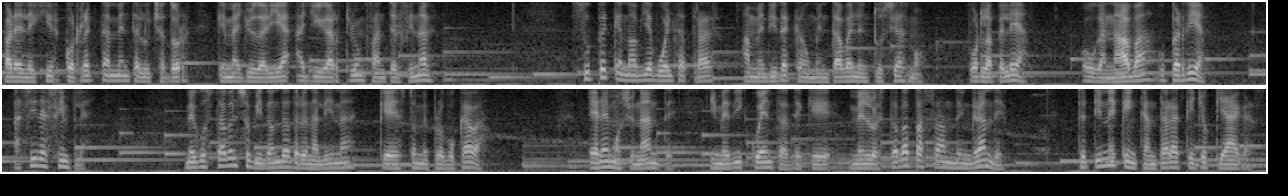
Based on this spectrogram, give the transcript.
para elegir correctamente al luchador que me ayudaría a llegar triunfante al final. Supe que no había vuelta atrás a medida que aumentaba el entusiasmo por la pelea o ganaba o perdía. Así de simple. Me gustaba el subidón de adrenalina que esto me provocaba. Era emocionante y me di cuenta de que me lo estaba pasando en grande. Te tiene que encantar aquello que hagas,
